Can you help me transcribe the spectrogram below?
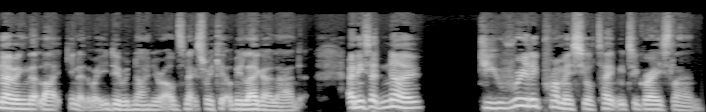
knowing that, like you know, the way you do with nine-year-olds, next week it'll be Legoland. And he said, "No, do you really promise you'll take me to Graceland?"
